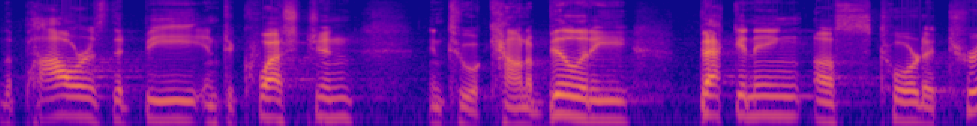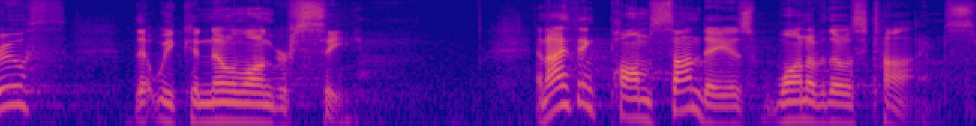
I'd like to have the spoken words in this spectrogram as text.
the powers that be into question, into accountability, beckoning us toward a truth that we can no longer see. And I think Palm Sunday is one of those times.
